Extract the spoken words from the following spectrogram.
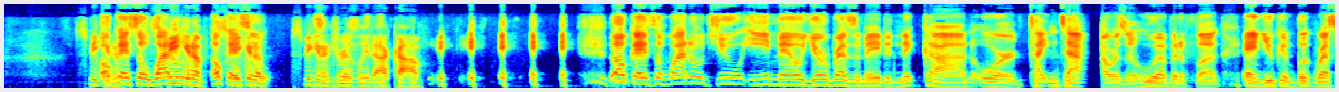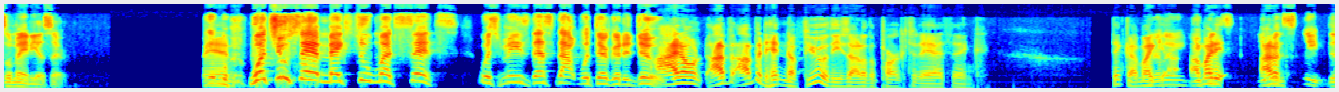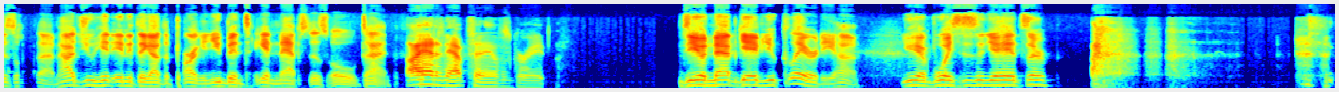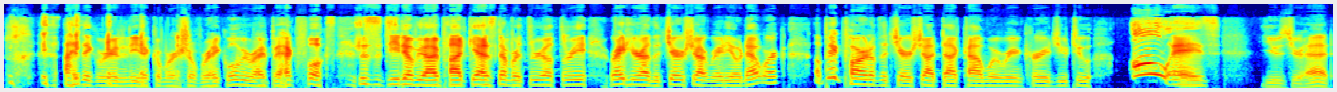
Speaking Okay, of, so why speaking don't- of okay, speaking so- of speaking of Drizzly.com, okay, so why don't you email your resume to Nick Khan or Titan Towers or whoever the fuck, and you can book WrestleMania, sir? man, What you said makes too much sense, which means that's not what they're gonna do. I don't. I've I've been hitting a few of these out of the park today. I think I think I might. Really? I You've might. I you've don't- been asleep this whole time. How'd you hit anything out the park and you've been taking naps this whole time? I had a nap today. It was great. Your nap gave you clarity, huh? You hear voices in your head, sir? I think we're going to need a commercial break. We'll be right back, folks. This is DWI podcast number 303, right here on the Chairshot Radio Network, a big part of the chairshot.com, where we encourage you to always use your head.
